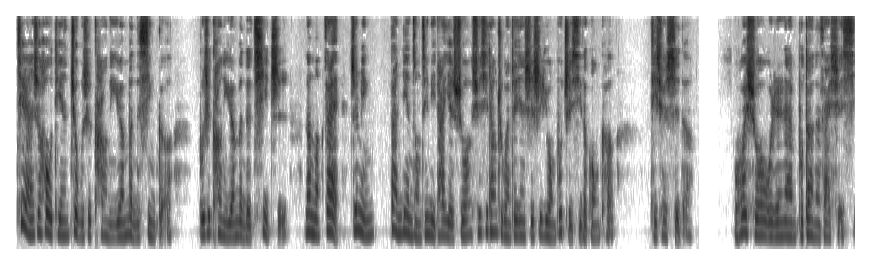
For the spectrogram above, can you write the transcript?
既然是后天，就不是靠你原本的性格，不是靠你原本的气质。那么，在知名饭店总经理他也说，学习当主管这件事是永不止息的功课。的确是的，我会说，我仍然不断的在学习。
